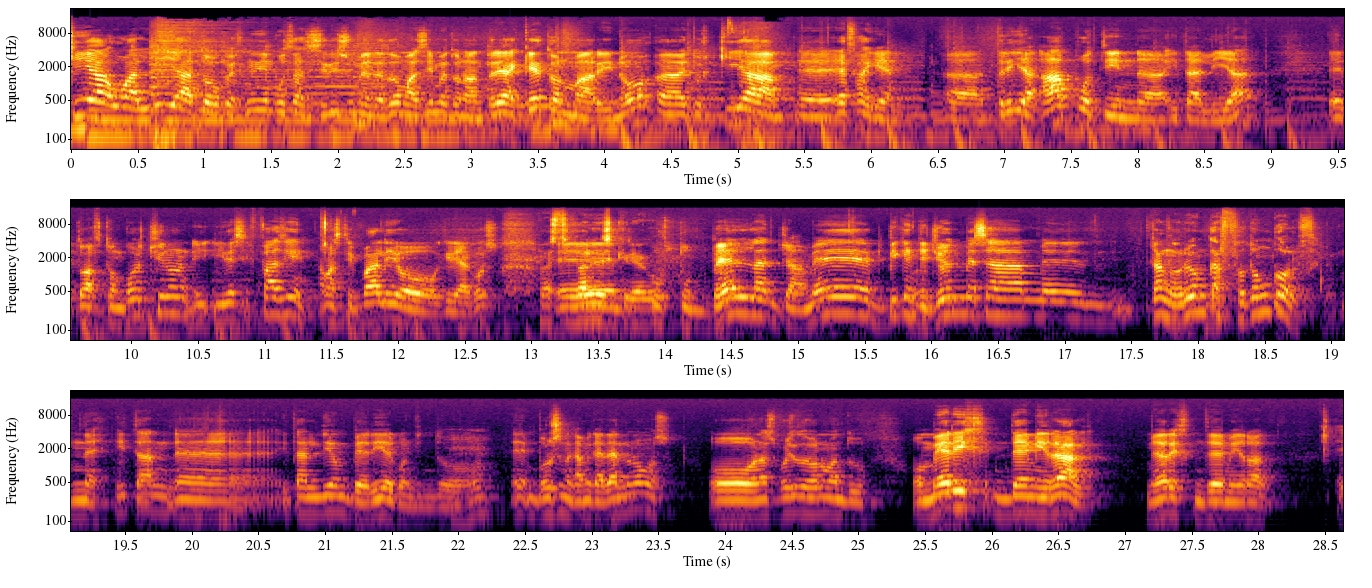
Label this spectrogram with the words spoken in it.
Τουρκία-Ουαλία το παιχνίδι που θα συζητήσουμε εδώ μαζί με τον Ανδρέα και τον Μαρίνο. Ε, η Τουρκία ε, έφαγε ε, τρία από την ε, Ιταλία. Ε, το αυτογκόλτσινο είδες στη φάση, να μας τη βάλει ο Κυριακός. Μας τη βάλει ο Κυριακός. Κουρτουμπέλα, τζαμέ, μπήκαν και τζιόν μέσα. Με... Ήταν ωραίο καρφωτόν γκολφ. Ναι, ήταν, ε, ήταν λίγο περίεργο και το... Ε, μπορούσε να κάνει κάτι άλλο όμως; Ο, να σου πω και το όνομα του. Ο Μέριχ Ντεμιράλ. Μέριχ Ντεμιράλ.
